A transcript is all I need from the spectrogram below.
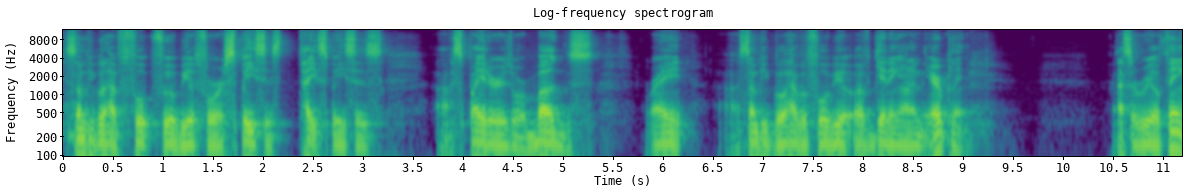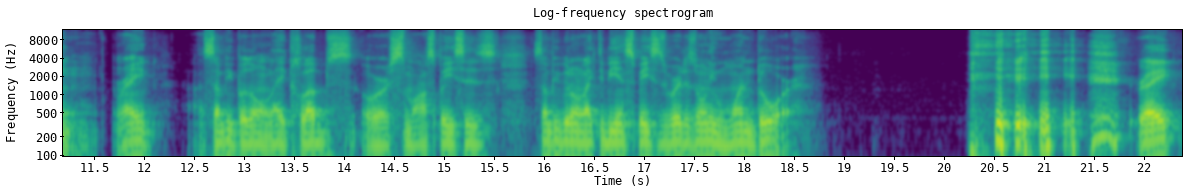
some people have phobias for spaces, tight spaces, uh, spiders or bugs, right? Uh, some people have a phobia of getting on an airplane. That's a real thing, right? Some people don't like clubs or small spaces. Some people don't like to be in spaces where there's only one door. right?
